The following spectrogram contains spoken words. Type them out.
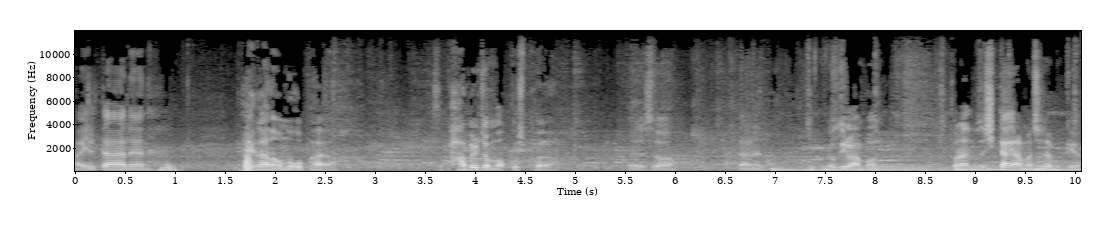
아, 일단은 배가 너무 고파요. 밥을 좀 먹고 싶어요. 그래서 일단은 여기를 한번 돌아다니면서 식당을 한번 찾아볼게요.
